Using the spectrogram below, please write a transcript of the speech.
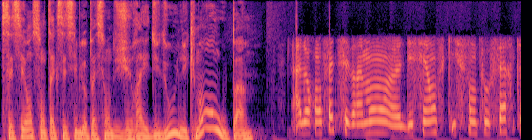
Ces séances sont accessibles aux patients du Jura et du Doubs uniquement ou pas? Alors en fait, c'est vraiment euh, des séances qui sont offertes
